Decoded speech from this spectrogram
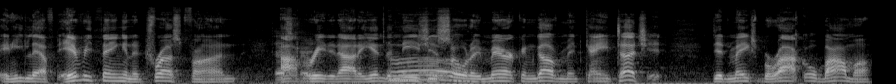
And he left everything in a trust fund That's operated out of Indonesia so oh. the American government can't touch it. That makes Barack Obama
